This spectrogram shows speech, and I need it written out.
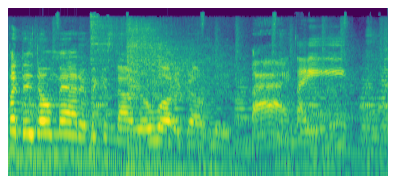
but they don't matter because now you're a water goblet. Bye. Bye.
